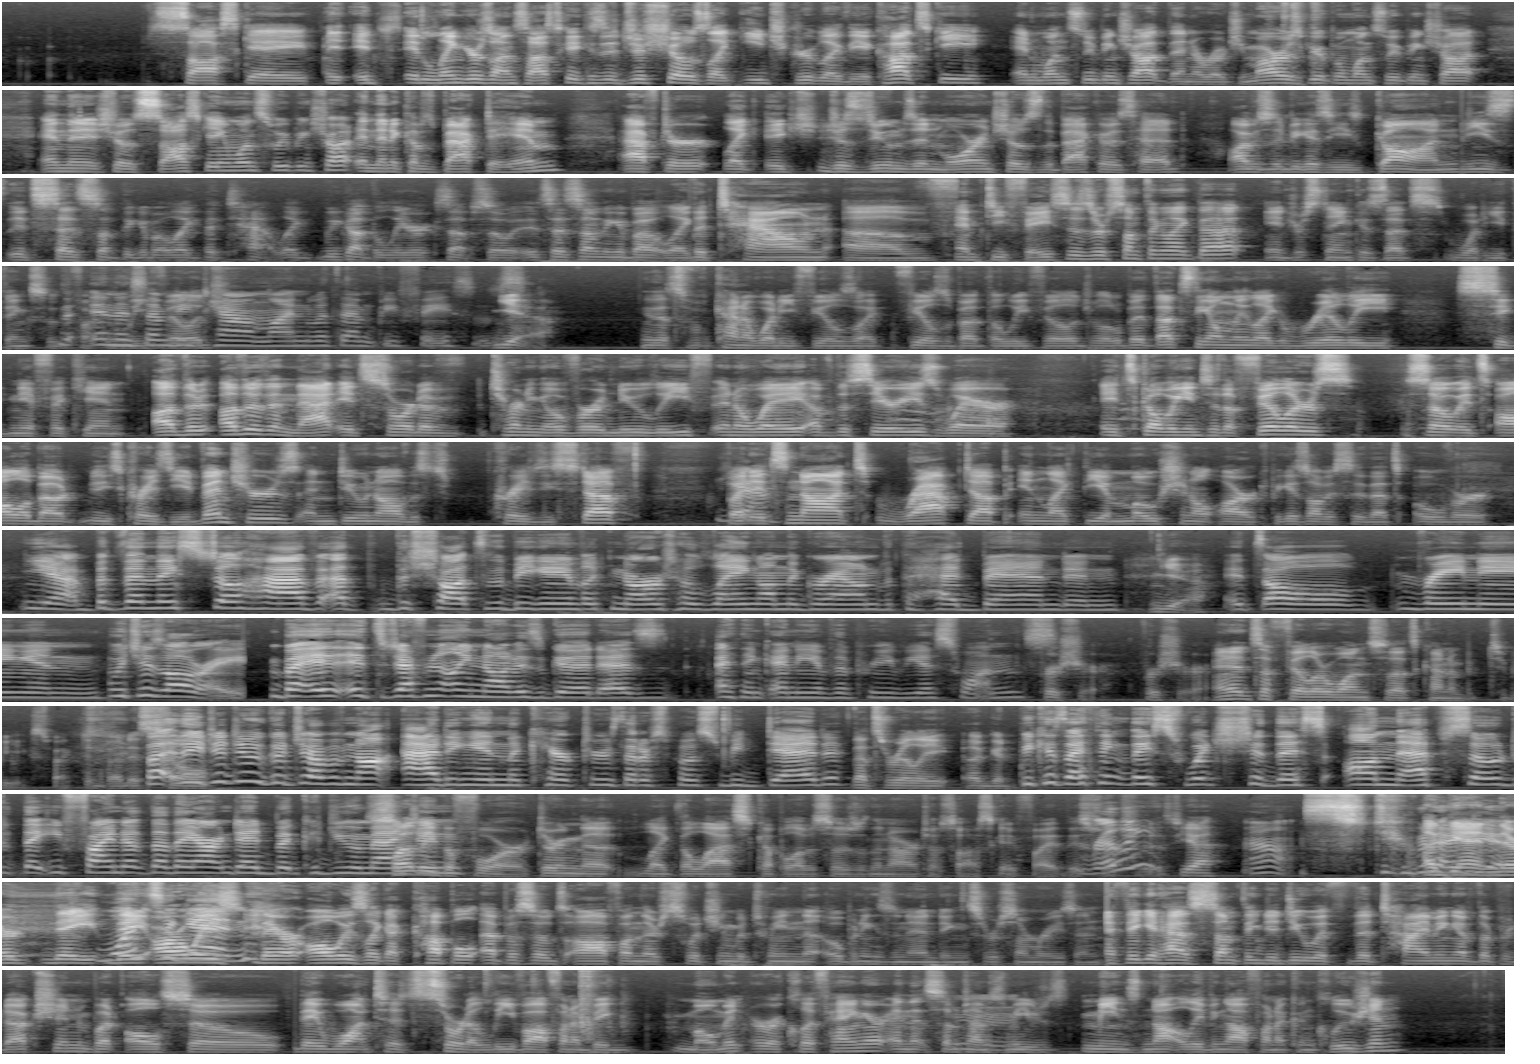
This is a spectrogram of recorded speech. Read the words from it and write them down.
Sasuke. It it, it lingers on Sasuke because it just shows like each group, like the Akatsuki in one sweeping shot, then Orochimaru's group in one sweeping shot, and then it shows Sasuke in one sweeping shot, and then it comes back to him after like it just zooms in more and shows the back of his head. Obviously Mm-hmm. because he's gone. He's it says something about like the town. Like we got the lyrics up, so it says something about like the town of empty faces or something like that. Interesting because that's what he thinks of the fucking In this Leaf empty Village. town lined with empty faces. Yeah. That's kind of what he feels like feels about the Leaf Village a little bit. That's the only like really significant other other than that it's sort of turning over a new leaf in a way of the series where it's going into the fillers so it's all about these crazy adventures and doing all this crazy stuff but Yeah. it's not wrapped up in like the emotional arc because obviously that's over Yeah, but then they still have at the shots at the beginning of like Naruto laying on the ground with the headband and yeah it's all raining and which is all right. But it, it's definitely not as good as I think any of the previous ones. for sure for sure and it's a filler one so that's kind of to be expected but it's But still, they did do a good job of not adding in the characters that are supposed to be dead. that's really a good Because I think they switched to this on the episode that you find out that they aren't dead. But could you imagine? slightly before during the like the last couple episodes of the Naruto Sasuke fight they Really? this. yeah Oh, stupid. again idea. they're they they Once are always they're always like a couple episodes off on their switching between the openings and endings for some reason i think it has something to do with the timing of the production but also they want to sort of leave off on a big moment or a cliffhanger and that sometimes Mm. means means not leaving off on a conclusion.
